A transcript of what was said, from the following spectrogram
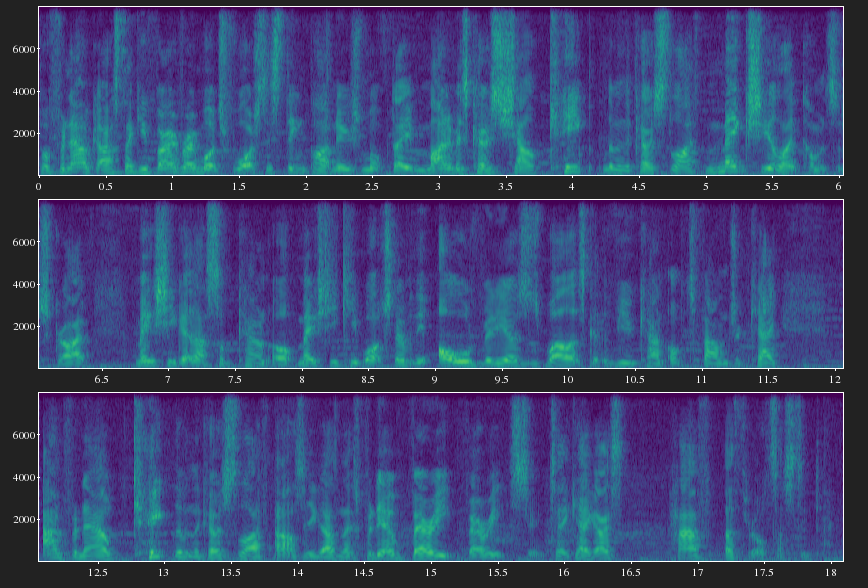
but for now guys thank you very very much for watching this theme park newsroom update. My name is Coast. Shell keep living the coast life. Make sure you like comment subscribe. Make sure you get that sub count up. Make sure you keep watching over the old videos as well. Let's get the view count up to 500k and for now, keep living the coastal life, and I'll see you guys next video very, very soon. Take care, guys. Have a thrill-tastic day.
